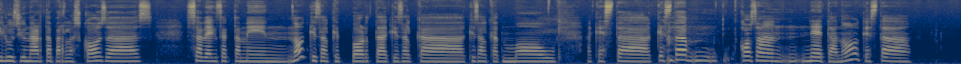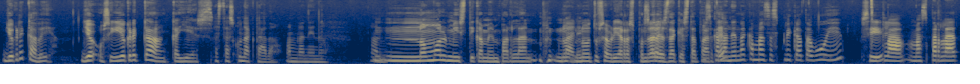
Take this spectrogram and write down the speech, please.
il·lusionar-te per les coses, saber exactament no? què és el que et porta, què és el que, què és el que et mou, aquesta, aquesta mm, cosa neta, no? Aquesta... Jo crec que bé. Jo, o sigui, jo crec que, que hi és. Estàs connectada amb la nena. No molt místicament parlant. No, Vale. no t'ho sabria respondre És que- des d'aquesta És part, que la eh? nena que m'has explicat avui, Sí. clar, m'has parlat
